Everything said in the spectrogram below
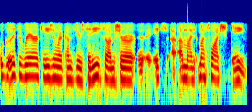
it's a rare occasion when it comes to your city, so I'm sure uh, it's a must watch game.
